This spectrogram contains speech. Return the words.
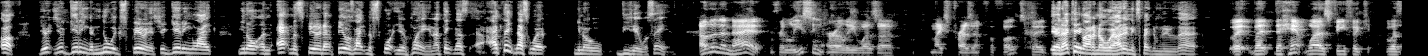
up. You're you're getting a new experience. You're getting like you know an atmosphere that feels like the sport you're playing. I think that's I think that's what you know DJ was saying. other than that, releasing early was a nice present for folks. But Yeah, that came out of nowhere. I didn't expect them to do that. but, but the hint was FIFA was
